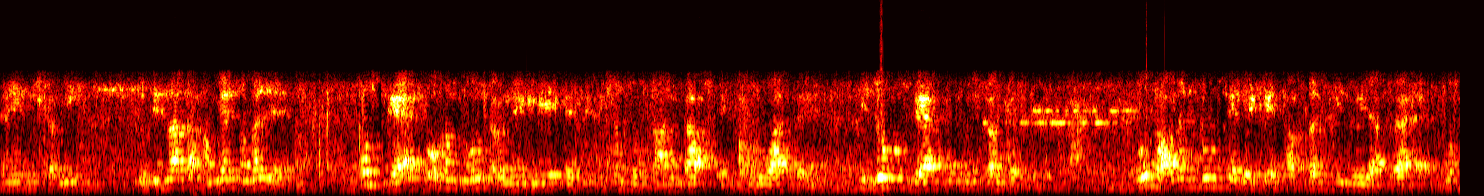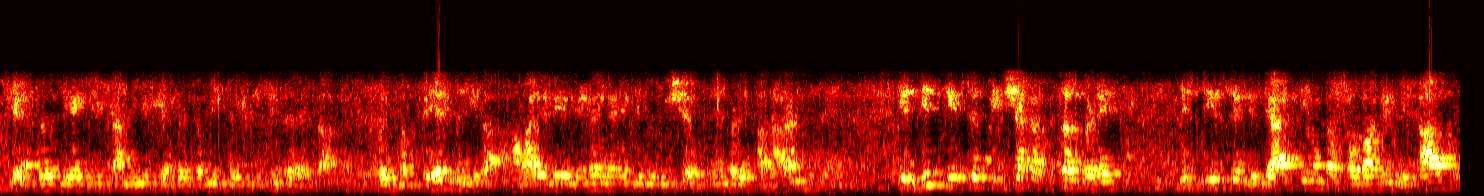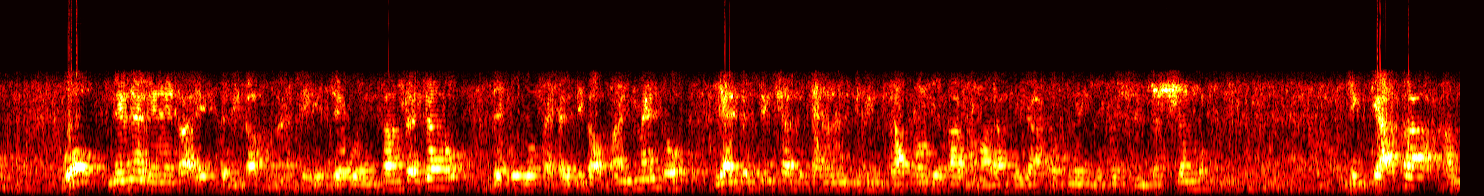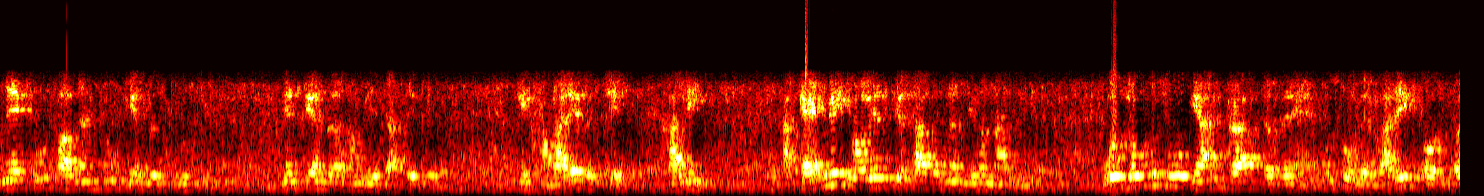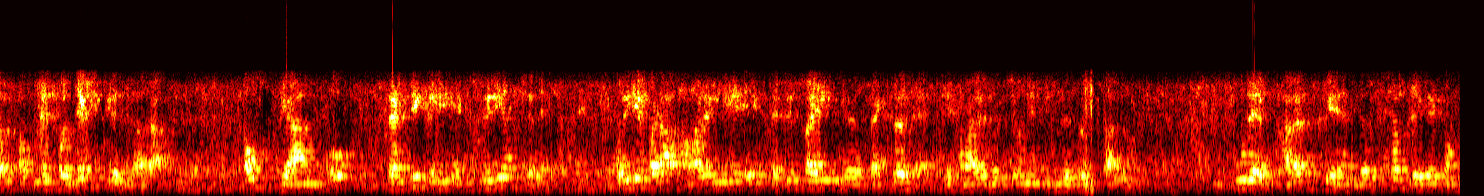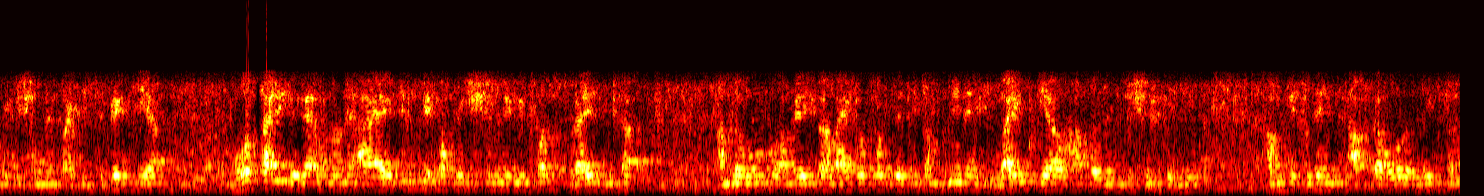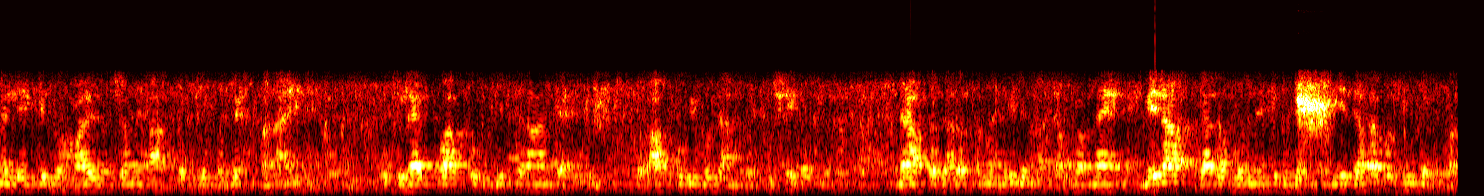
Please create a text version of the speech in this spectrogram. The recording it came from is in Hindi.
कहीं कुछ कमी तो जितना तक हमें समझ है, उस गैप को हम दूर करने के लिए ऐसी शिक्षण संस्थान का एक शुरुआत करें कि जो उस गैप को कुछ कम कर सके टू थाउज़ेंड टू से लेके अब तक की जो यात्रा है, उसके अंदर जी आई टी फैमिली के अंदर कभी कोई किसी तरह का कोई मतभेद नहीं रहा। हमारे लिए निर्णय लेने के जो विषय होते हैं, बड़े साधारण होते हैं कि जिस चीज़ से शिक्षा का स्तर बढ़े, जिस चीज़ से विद्यार्थियों का सर्वांगीण विकास हो निर्णय लेने का एक तरीका होना चाहिए, चाहे वो इंफ्रास्ट्रक्चर हो, चाहे वो फैकल्टी का अपॉइंटमेंट हो, या जो शिक्षा से संबंधित किसी छात्रों के साथ हमारा कोई आपस में एजुकेशन इंडक्शन हो। जिज्ञासा हमने 2002 के अंदर शुरू की, जिसके अंदर हम ये चाहते थे कि हमारे बच्चे खाली अकेडमिक नॉलेज के साथ अपना जीवन ना जिए। वो जो कुछ वो ज्ञान प्राप्त कर रहे हैं, उसको व्यवहारिक तौर पर अपने प्रोजेक्ट के द्वारा उस ज्ञान को प्रैक्टिकली एक्सपीरियंस करें। और ये बड़ा हमारे लिए एक सेटिस्फाइंग फैक्टर है कि हमारे बच्चों ने पिछले दस सालों में पूरे भारत के अंदर सब जगह कंपटीशन में पार्टिसिपेट किया। बहुत सारी जगह उन्होंने आई के कंपटीशन में भी फ़र्स्ट प्राइज जीता। हम लोगों को अमेरिका माइक्रोसॉफ्ट जैसी कंपनी ने इन्वाइट किया, वहाँ प्रेजेंटेशन के लिए हम किसी दिन आपका और अधिक समय लेके जो हमारे बच्चों ने आज तक जो प्रोजेक्ट बनाए हैं, उस लैब को आपको विज़िट कराना चाहिए। तो आपको भी वो जानकर पूछेगा मैं आपका ज़्यादा समय नहीं लेना चाहूँगा। मैं, मेरा ज़्यादा बोलने की वजह से ये ज़्यादा पसंद करूँगा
